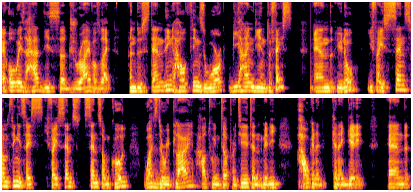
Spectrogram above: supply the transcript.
I always had this uh, drive of like understanding how things work behind the interface and you know if I send something, if I, if I send, send some code, what's the reply, how to interpret it, and maybe how can I, can I get it? And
